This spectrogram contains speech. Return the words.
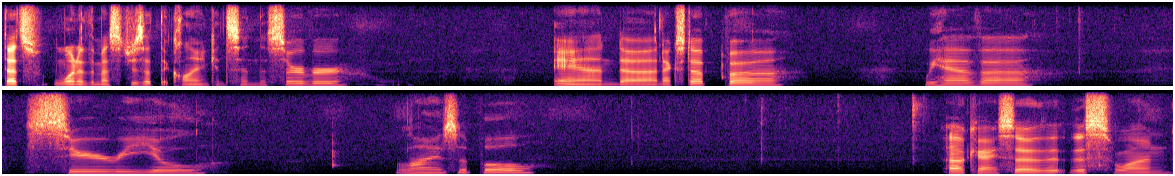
that's one of the messages that the client can send the server. And uh, next up, uh, we have uh, serializable. Okay, so th this one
